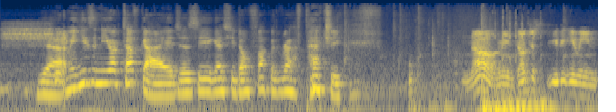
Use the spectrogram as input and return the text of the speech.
shit! Yeah, I mean he's a New York tough guy. It's just I guess you don't fuck with Ralph Bakshi. No, I mean, don't just you. You mean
